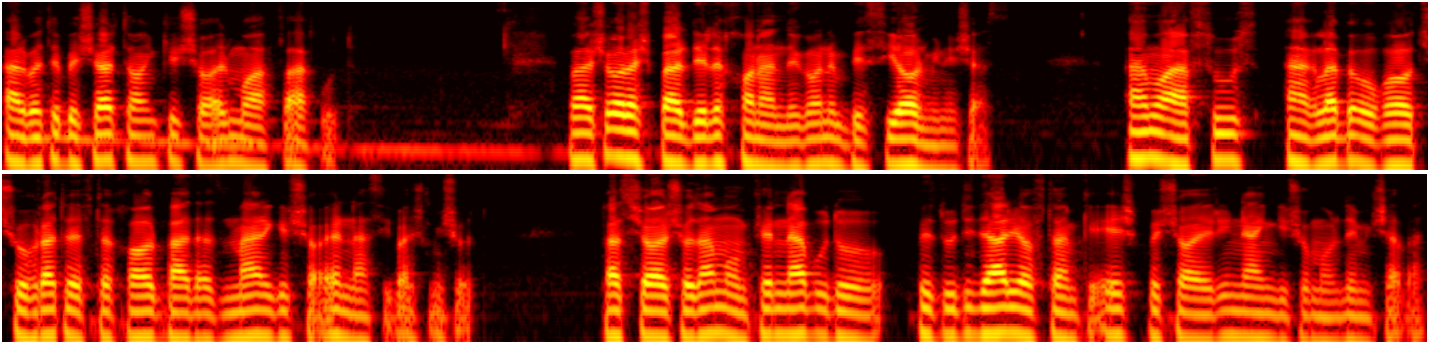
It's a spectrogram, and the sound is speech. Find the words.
البته به شرط آنکه شاعر موفق بود. و اشعارش بر دل خوانندگان بسیار می نشست اما افسوس اغلب اوقات شهرت و افتخار بعد از مرگ شاعر نصیبش می شد پس شاعر شدن ممکن نبود و به زودی دریافتم که عشق به شاعری ننگی شمرده می شود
